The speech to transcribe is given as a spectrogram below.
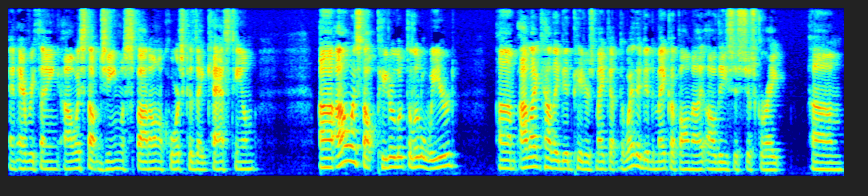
and everything. I always thought Gene was spot on, of course, because they cast him. Uh, I always thought Peter looked a little weird. Um, I liked how they did Peter's makeup. The way they did the makeup on all these is just great. Um,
